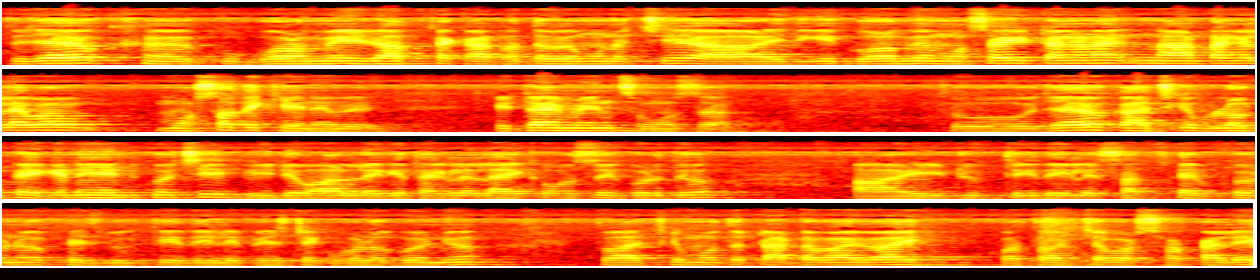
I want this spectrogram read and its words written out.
তো যাই হোক গরমে রাতটা কাটাতে হবে মনে হচ্ছে। আর এদিকে গরমে মশারি টাঙা না টাঙালে আবার মশাতে খেয়ে নেবে। এটাই মেন সমস্যা। তো যাই হোক, আজকে ব্লগটা এখানে এন্ড করছি। ভিডিও ভালো লেগে থাকলে লাইক অবশ্যই করে দিও। আর ইউটিউব থেকে দেখলে সাবস্ক্রাইব করে নিও। ফেসবুক থেকে দেখলে পেজটাকে ফলো করে নিও। তো আজকের মতো টাটা বাই বাই কথা হচ্ছে আবার সকালে।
